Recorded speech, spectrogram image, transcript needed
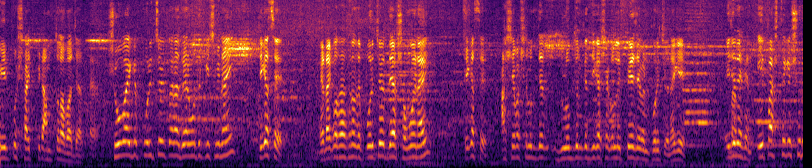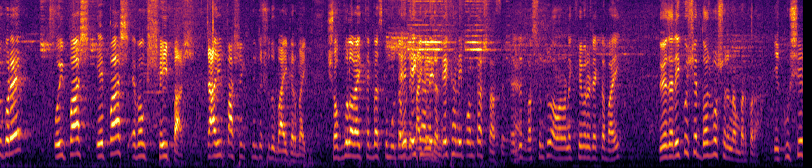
মিরপুর ষাট ফিট আমতলা বাজার। হ্যাঁ। সবাইকে পরিচয় করা দেওয়ার মতো কিছুই নাই ঠিক আছে? এটা কথা আছে না যে পরিচয় দেওয়ার সময় নাই ঠিক আছে? আশেপাশে লোকদের লোকজনকে জিজ্ঞাসা করলে পেয়ে যাবেন পরিচয় নাকি? এই যে দেখেন এই পাশ থেকে শুরু করে ওই পাশ এ পাশ এবং সেই পাশ। চারি পাশে কিন্তু শুধু বাইক আর বাইক সবগুলো বাইক থাকবে আজকে মোটামুটি এখানে এখানে পঞ্চাশটা আছে। এদের বাসন টু আমার অনেক ফেভারিট একটা বাইক দুই হাজার একুশের দশ বছরের নাম্বার করা। একুশের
